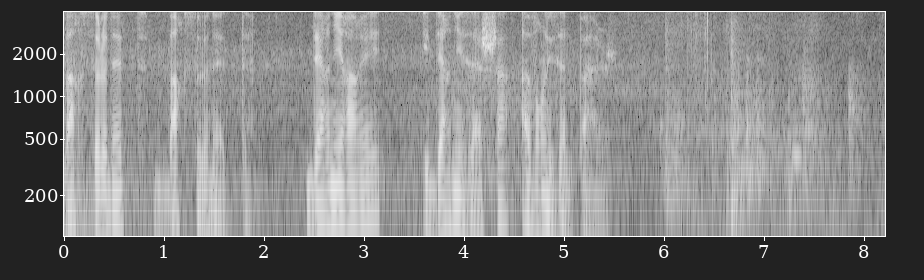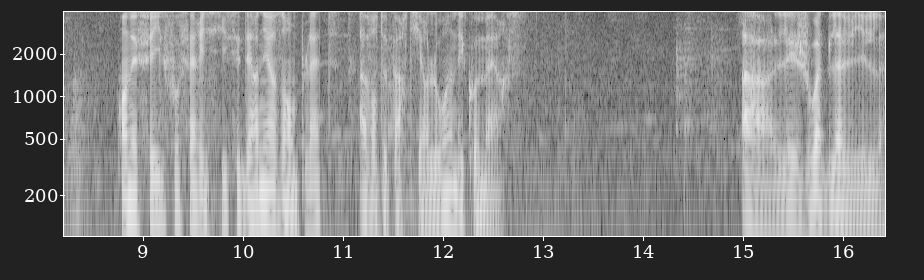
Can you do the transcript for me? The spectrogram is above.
Barcelonnette, Barcelonnette. Dernier arrêt et derniers achats avant les alpages. En effet, il faut faire ici ces dernières emplettes avant de partir loin des commerces. Ah, les joies de la ville.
